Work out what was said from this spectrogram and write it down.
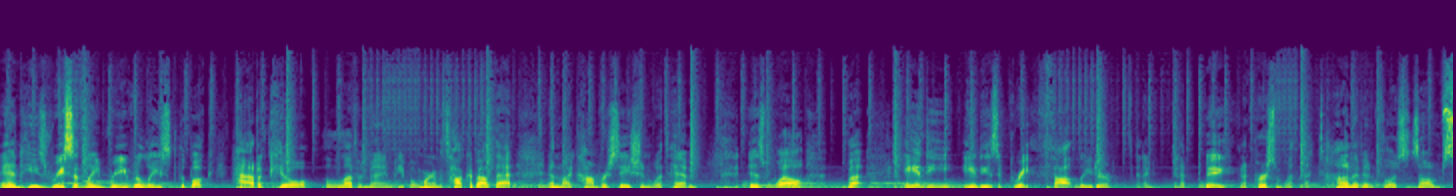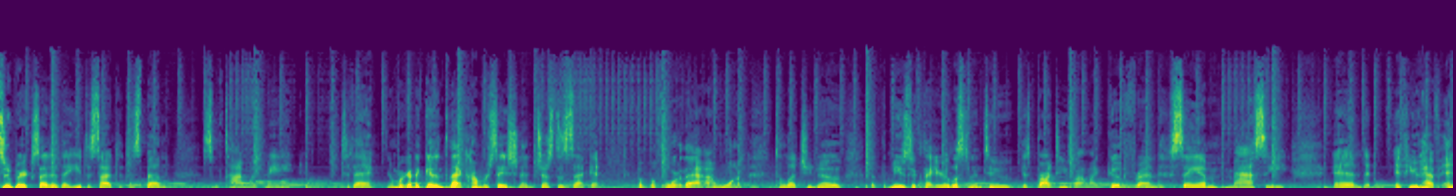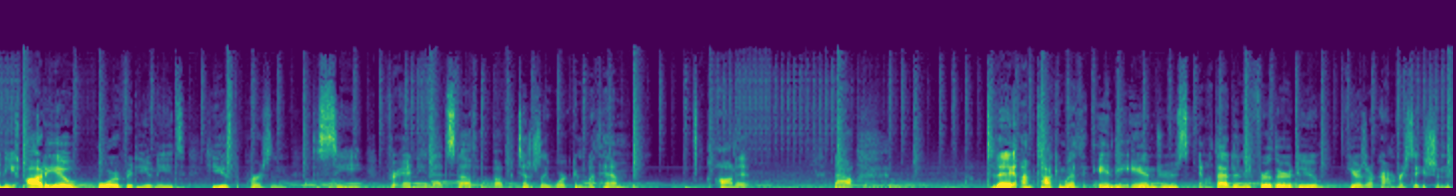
And he's recently re released the book How to Kill 11 Million People. And we're going to talk about that in my conversation with him as well. But Andy, Andy is a great thought leader and a, and a big and a person with a ton of influence. And so I'm super excited that he decided to spend some time with me today. And we're going to get into that conversation in just a second. But before that, I want to let you know that the music that you're listening to is brought to you by my good friend Sam Massey. And if you have any audio or video needs, he is the person to see for any of that stuff about potentially working with him on it. Now, today I'm talking with Andy Andrews, and without any further ado, here's our conversation.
